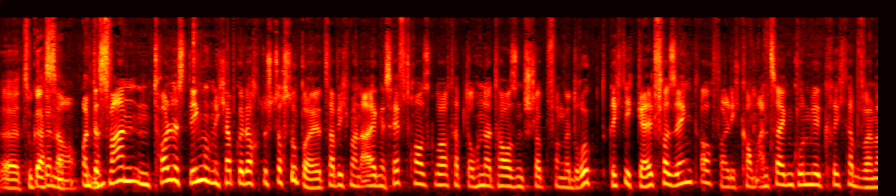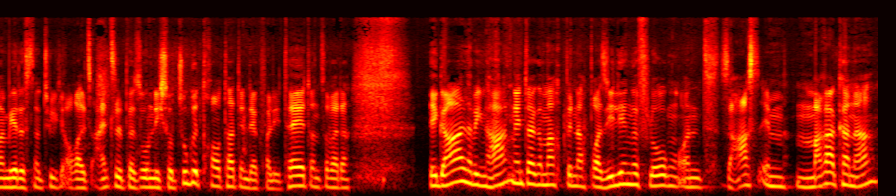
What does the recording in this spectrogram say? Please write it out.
äh, zu Gast Genau. haben. Und das war ein, ein tolles Ding und ich habe gedacht, das ist doch super. Jetzt habe ich mein eigenes Heft rausgebracht, habe da 100.000 Stück von gedruckt, richtig Geld versenkt auch, weil ich kaum Anzeigenkunden gekriegt habe, weil man mir das natürlich auch als Einzelperson nicht so zugetraut hat in der Qualität und so weiter. Egal, habe ich einen Haken hintergemacht, bin nach Brasilien geflogen und saß im Maracanã,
